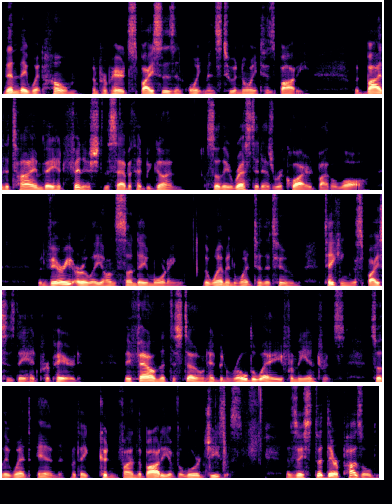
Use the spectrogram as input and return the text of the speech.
Then they went home and prepared spices and ointments to anoint his body. But by the time they had finished, the Sabbath had begun, so they rested as required by the law. But very early on Sunday morning, the women went to the tomb, taking the spices they had prepared. They found that the stone had been rolled away from the entrance, so they went in, but they couldn't find the body of the Lord Jesus. As they stood there puzzled,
